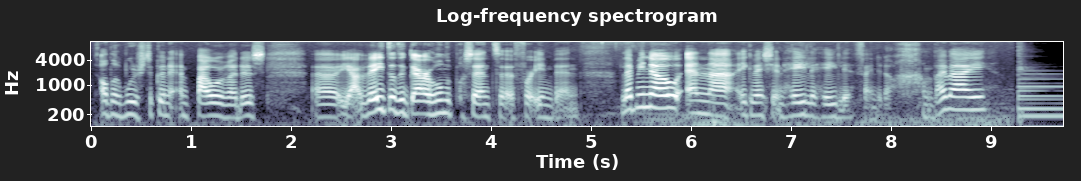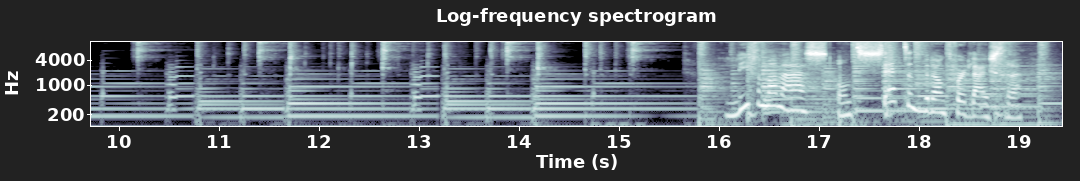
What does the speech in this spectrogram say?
andere moeders te kunnen empoweren. Dus uh, ja, weet dat ik daar 100% eh, voor in ben. Let me know en uh, ik wens je een hele, hele fijne dag. Bye bye. Lieve mama's, ontzettend bedankt voor het luisteren.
